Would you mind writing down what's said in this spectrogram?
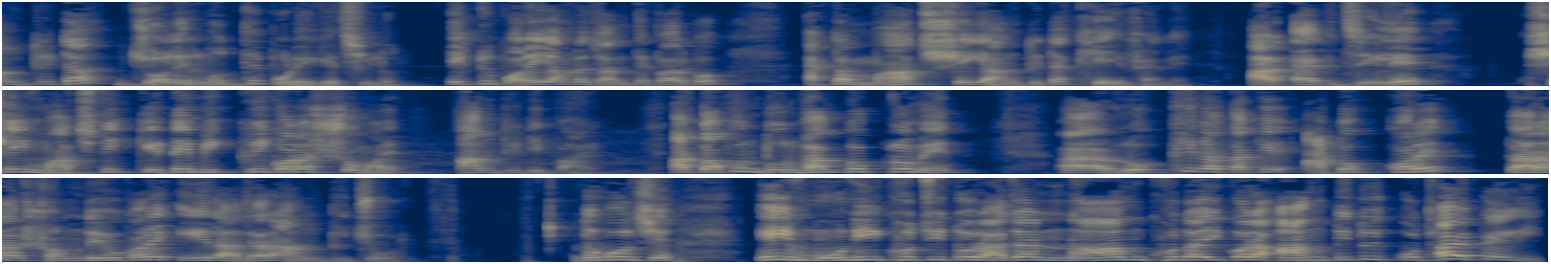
আংটিটা জলের মধ্যে পড়ে গেছিল। একটু পরেই আমরা জানতে পারব, একটা মাছ সেই আংটিটা খেয়ে ফেলে আর এক জেলে সেই মাছটি কেটে বিক্রি করার সময় আংটিটি পায়। আর তখন দুর্ভাগ্যক্রমে রক্ষীরা তাকে আটক করে তারা সন্দেহ করে এ রাজার আংটি চোর। তো বলছে, এই মণিখচিত রাজার নাম খোদাই করা আংটি তুই কোথায় পেলি?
